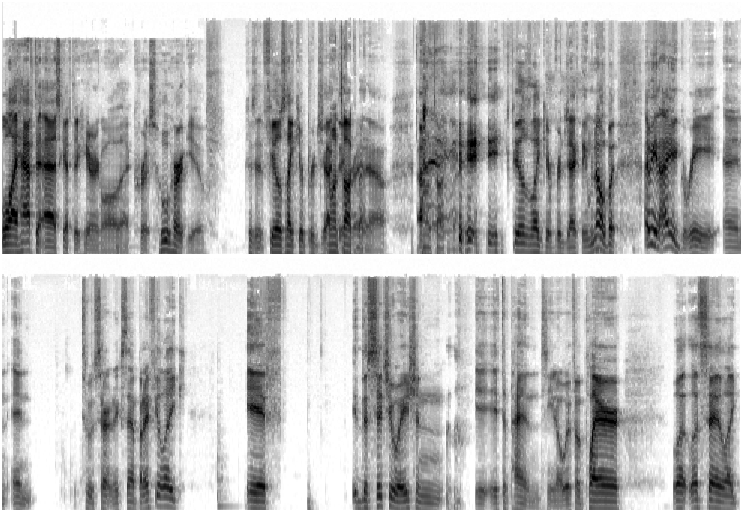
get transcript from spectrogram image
Well, I have to ask after hearing all of that, Chris, who hurt you? Because it feels like you're projecting I want to talk right about now. It. I want to talk about it. it feels like you're projecting. No, but I mean, I agree, and and to a certain extent, but I feel like if the situation it, it depends, you know, if a player let, let's say like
